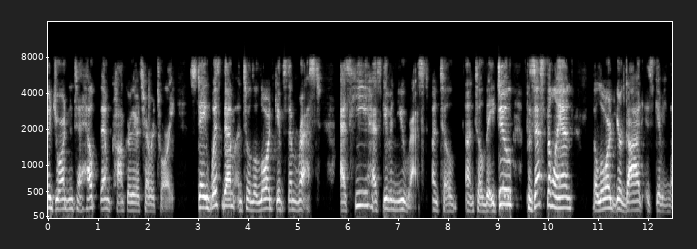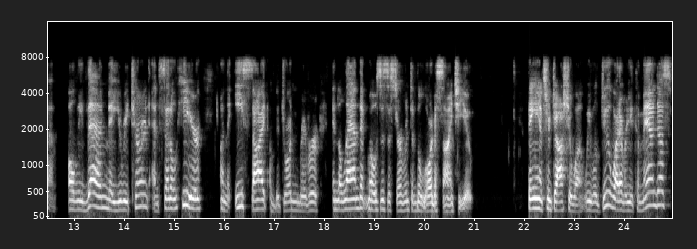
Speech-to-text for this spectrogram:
the Jordan to help them conquer their territory. Stay with them until the Lord gives them rest as he has given you rest until until they do possess the land the Lord your God is giving them. Only then may you return and settle here on the east side of the Jordan River in the land that Moses, the servant of the Lord, assigned to you. They answered Joshua, We will do whatever you command us,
